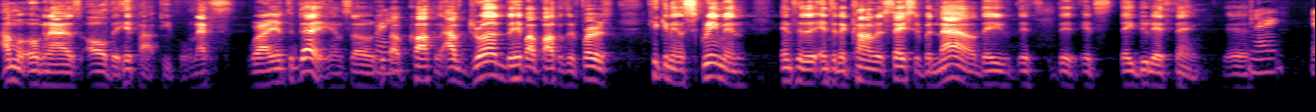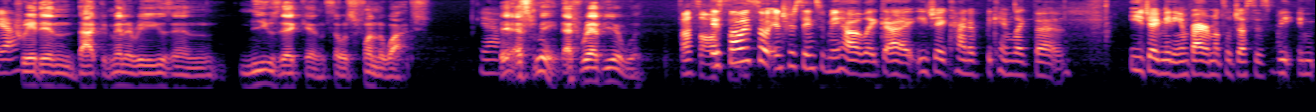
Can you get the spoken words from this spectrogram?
I'm gonna organize all the hip hop people, and that's where I am today. And so Right. hip hop caucus. I've drugged the hip hop caucus at first, kicking and screaming into the into the conversation, but now they it's it's they do their thing. They're Right. Yeah. creating documentaries and music, and so it's fun to watch. Yeah. Yeah, that's me. That's Rev Yearwood. That's awesome. It's always so interesting to me how like uh, EJ kind of became like the EJ meaning environmental justice be,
